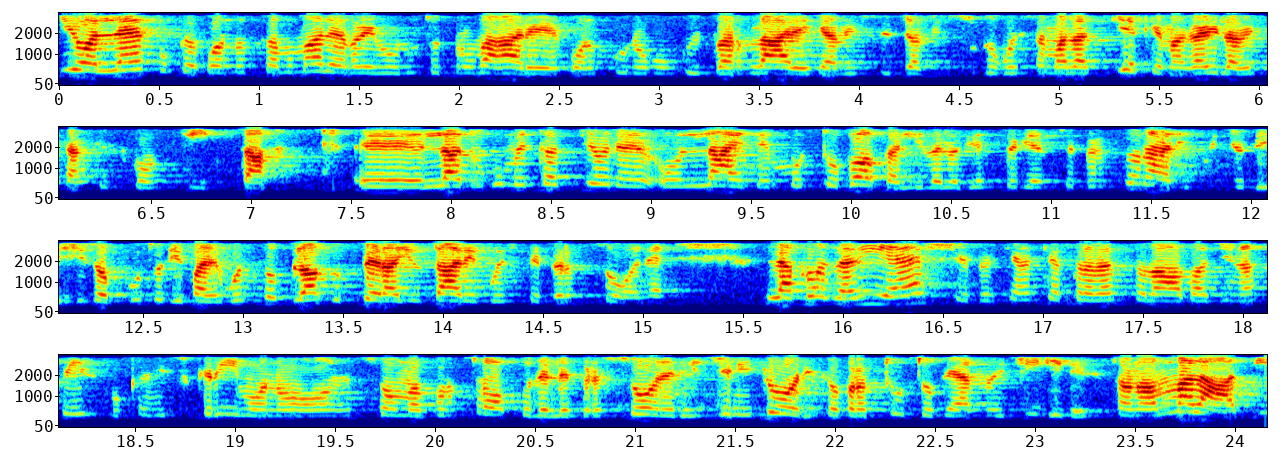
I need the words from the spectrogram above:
Io all'epoca quando stavo male avrei voluto trovare qualcuno con cui parlare che avesse già vissuto questa malattia e che magari l'avesse anche sconfitta. Eh, la documentazione online è molto poca a livello di esperienze personali, quindi ho deciso appunto di fare questo blog per aiutare queste persone. La cosa riesce perché anche attraverso la pagina Facebook mi scrivono insomma purtroppo delle persone, dei genitori soprattutto che hanno i figli che si sono ammalati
